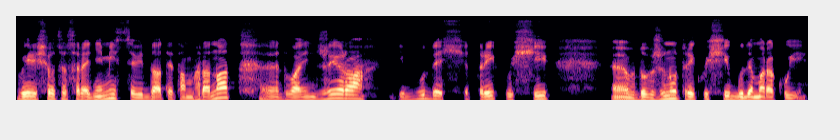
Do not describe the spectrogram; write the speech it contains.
вирішив це середнє місце віддати там гранат, е, два інжира, і буде ще три кущі е, в довжину, три кущі буде маракуї.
